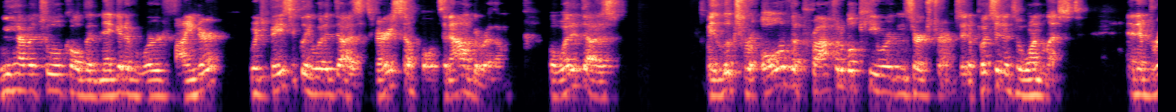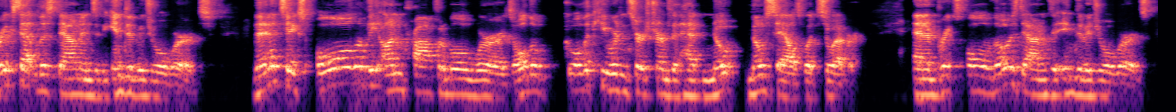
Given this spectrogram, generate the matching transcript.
We have a tool called the Negative Word Finder, which basically what it does, it's very simple. It's an algorithm, but what it does, it looks for all of the profitable keywords and search terms, and it puts it into one list, and it breaks that list down into the individual words. Then it takes all of the unprofitable words, all the all the keywords and search terms that had no no sales whatsoever, and it breaks all of those down into individual words,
